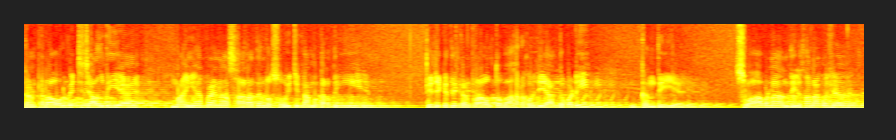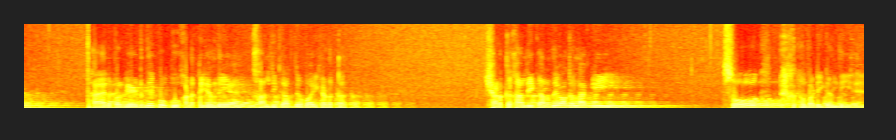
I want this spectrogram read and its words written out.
ਕੰਟਰੋਲ ਵਿੱਚ ਚੱਲਦੀ ਹੈ। ਮਾਈਆਂ ਭੈਣਾਂ ਸਾਰਾ ਦਿਨ ਰਸੋਈ 'ਚ ਕੰਮ ਕਰਦੀਆਂ ਹੈ ਤੇ ਜੇ ਕਿਤੇ ਕੰਟਰੋਲ ਤੋਂ ਬਾਹਰ ਹੋ ਜੇ, ਅੱਗ ਬੜੀ ਗੰਦੀ ਹੈ। ਸਵਾਹ ਬਣਾਉਂਦੀ ਹੈ ਸਾਰਾ ਕੁਝ ਫਾਇਰ ਬ੍ਰਿਗੇਡ ਦੇ ਘੁੱਗੂ ਖੜਕ ਜਾਂਦੇ ਆ। ਖਾਲੀ ਕਰ ਦਿਓ ਭਾਈ ਸੜਕ ਸੜਕ ਖਾਲੀ ਕਰ ਦਿਓ, ਅੱਗ ਲੱਗ ਸੋ, ਬੜੀ ਗੰਦੀ ਹੈ।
